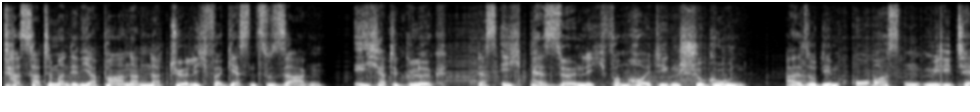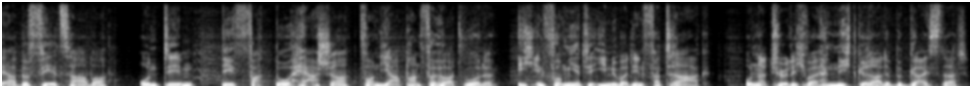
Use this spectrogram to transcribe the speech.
Das hatte man den Japanern natürlich vergessen zu sagen. Ich hatte Glück, dass ich persönlich vom heutigen Shogun, also dem obersten Militärbefehlshaber und dem de facto Herrscher von Japan verhört wurde. Ich informierte ihn über den Vertrag und natürlich war er nicht gerade begeistert.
